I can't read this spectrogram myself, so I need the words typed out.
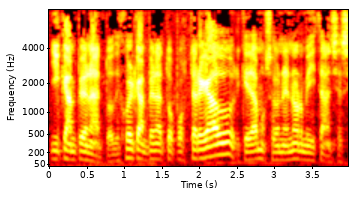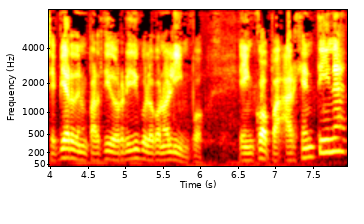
y campeonato. Dejó el campeonato postergado, quedamos a una enorme distancia. Se pierde en un partido ridículo con Olimpo en Copa Argentina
